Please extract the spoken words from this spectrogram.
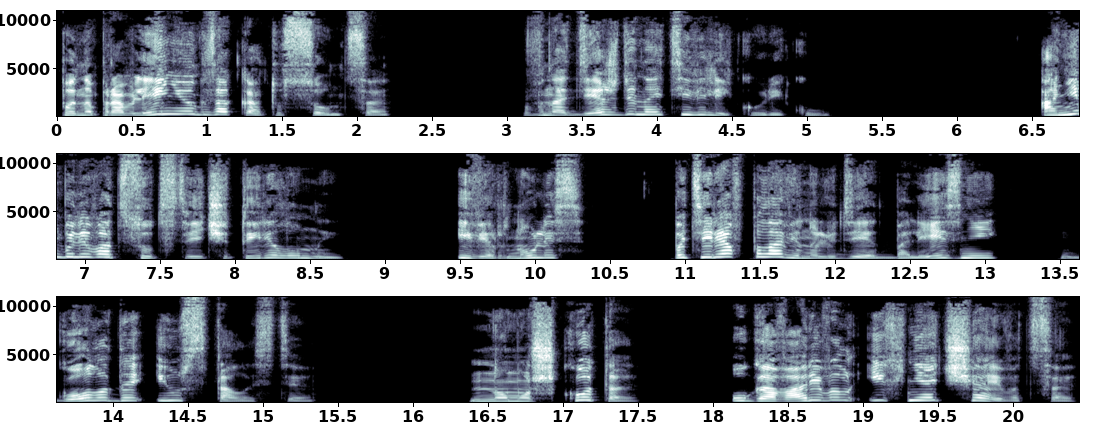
по направлению к закату солнца в надежде найти великую реку. Они были в отсутствии четыре луны и вернулись, потеряв половину людей от болезней голода и усталости. Но Мушкота уговаривал их не отчаиваться.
